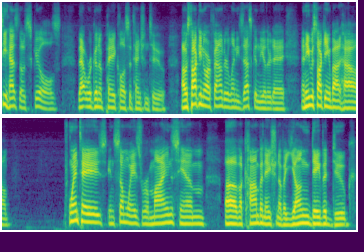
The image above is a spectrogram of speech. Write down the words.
he has those skills that we're going to pay close attention to. I was talking to our founder Lenny Zeskind the other day, and he was talking about how Fuentes, in some ways, reminds him of a combination of a young David Duke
